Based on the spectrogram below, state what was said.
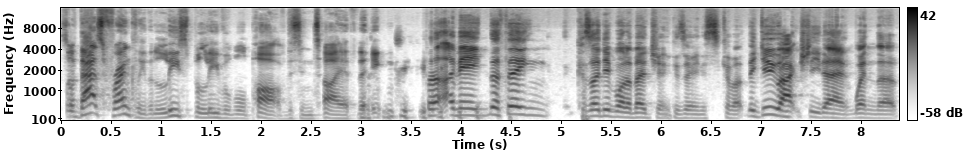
So that's frankly the least believable part of this entire thing. But I mean, the thing, because I did want to mention, considering this has come up, they do actually then, when the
